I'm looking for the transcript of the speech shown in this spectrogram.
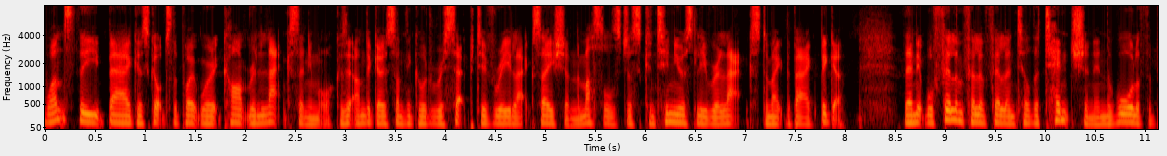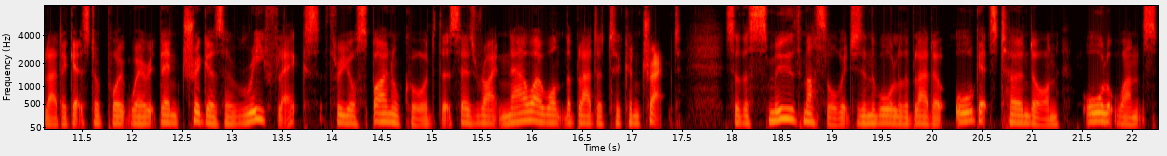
once the bag has got to the point where it can't relax anymore because it undergoes something called receptive relaxation, the muscles just continuously relax to make the bag bigger, then it will fill and fill and fill until the tension in the wall of the bladder gets to a point where it then triggers a reflex through your spinal cord that says, right, now I want the bladder to contract. So the smooth muscle, which is in the wall of the bladder, all gets turned on all at once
